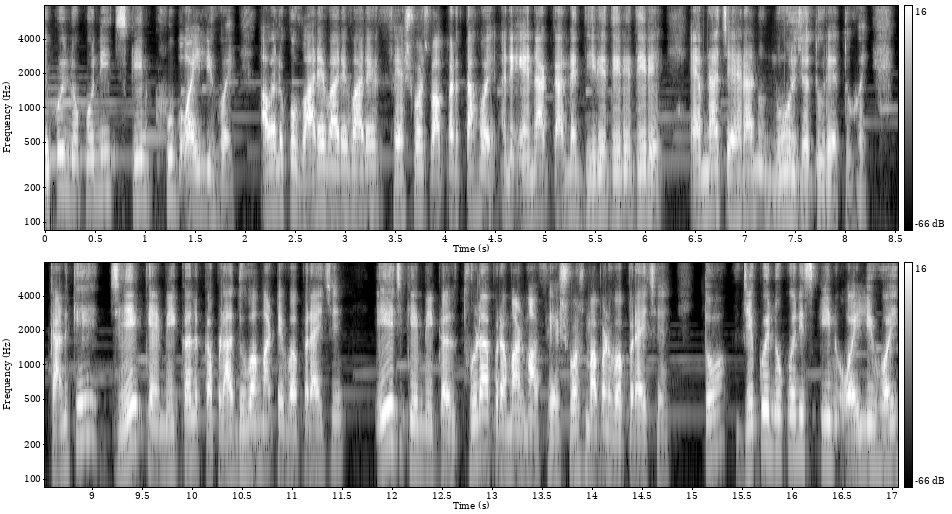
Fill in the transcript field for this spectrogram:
જે કોઈ લોકોની સ્કિન ખૂબ ઓઇલી હોય, આવા લોકો વારે વારે વારે ફેસવોશ વાપરતા હોય અને એના કારણે ધીરે ધીરે ધીરે એમના ચહેરાનું નૂર જતું રહેતું હોય. કારણ કે જે કેમિકલ કપડાં ધોવા માટે વપરાય છે, એ જ કેમિકલ થોડા પ્રમાણમાં ફેસવોશમાં પણ વપરાય છે. તો જે કોઈ લોકોની સ્કિન ઓઇલી હોય,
